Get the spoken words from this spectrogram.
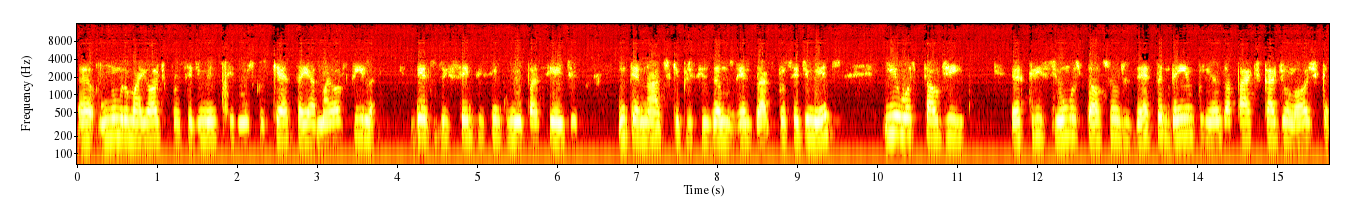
uh, um número maior de procedimentos cirúrgicos, que essa é a maior fila dentro dos 105 mil pacientes internados que precisamos realizar os procedimentos, e o Hospital de uh, Criciúma, Hospital São José, também ampliando a parte cardiológica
